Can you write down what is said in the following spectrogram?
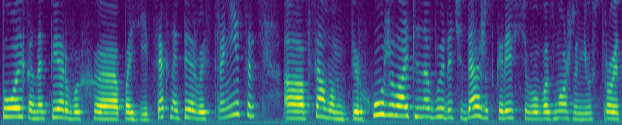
только на первых э, позициях, на первой странице, в самом верху желательно выдачи, даже, скорее всего, возможно, не устроит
